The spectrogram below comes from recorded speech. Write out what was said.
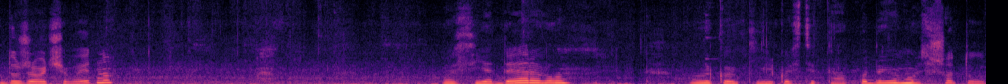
дуже очевидно. Ось є дерево великої кількості. Так, подивимось, що тут.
